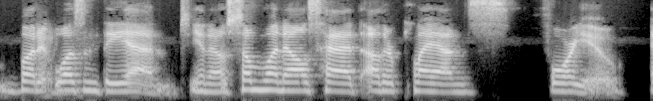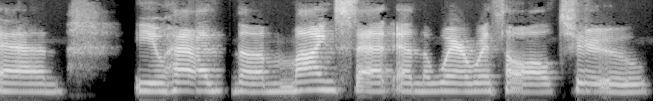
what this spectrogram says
but it wasn't the end. You know, someone else had other plans for you and you had the mindset and the wherewithal to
